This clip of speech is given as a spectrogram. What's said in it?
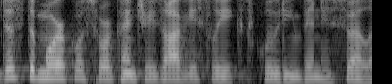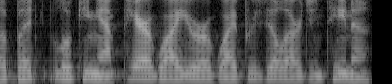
just the Mercosur countries, obviously excluding Venezuela, but looking at Paraguay, Uruguay, Brazil, Argentina,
